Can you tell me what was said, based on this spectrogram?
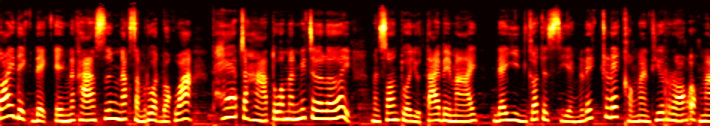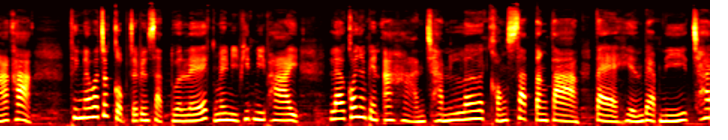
ก้อยเด็กๆ เองนะคะ ซึ่งนักสำรวจบอกว่า แทบจะหาตัวมันไม่เจอเลย มันซ่อนตัวอยู่ใต้ใบไม้ ได้ยินก็แต่เสียงเล็กๆของมันที่ร้องออกมาค่ะ ถึงแม้ว่าเจ้ากบจะเป็นสัตว์ตัวเล็ก ไม่มีพิษมีภัย แล้วก็ยังเป็นอาหารชั้นเลิศของสัตว์ต่างๆ แต่เห็นแบบนี้ใช่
